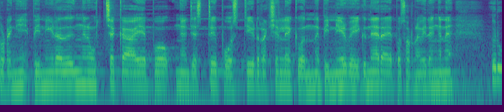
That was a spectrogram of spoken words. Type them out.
തുടങ്ങി. പിന്നീട് അത് ഇങ്ങനെ ഉച്ചക്കായപ്പോൾ ഇങ്ങനെ ജസ്റ്റ് പോസിറ്റീവ് ഡയറക്ഷനിലേക്ക് വന്ന്. പിന്നീട് വൈകുന്നേരമായപ്പോൾ സ്വർണവില ഇങ്ങനെ ഒരു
